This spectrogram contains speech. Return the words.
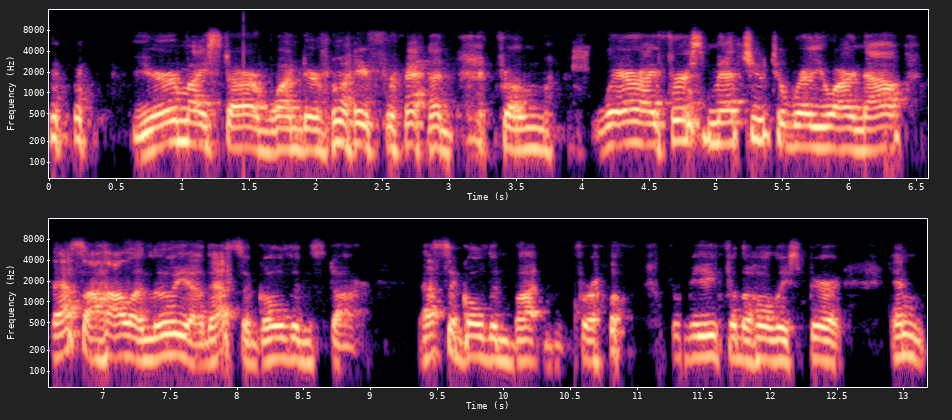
You're my star of wonder, my friend. From where I first met you to where you are now, that's a hallelujah. That's a golden star. That's a golden button for, for me, for the Holy Spirit. And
